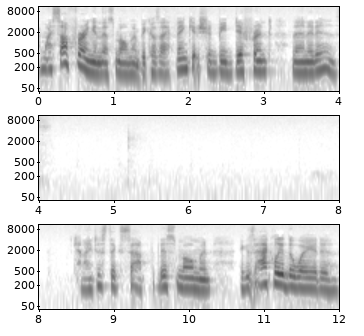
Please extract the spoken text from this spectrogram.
Am I suffering in this moment because I think it should be different than it is? Can I just accept this moment exactly the way it is?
